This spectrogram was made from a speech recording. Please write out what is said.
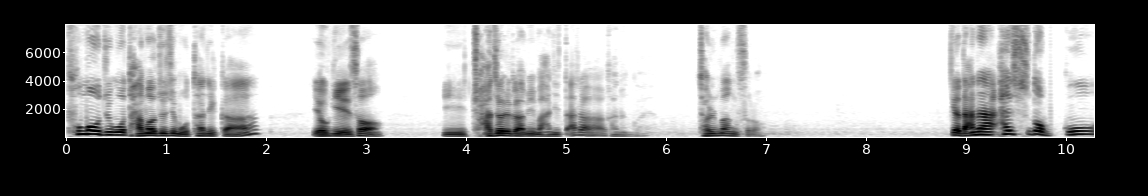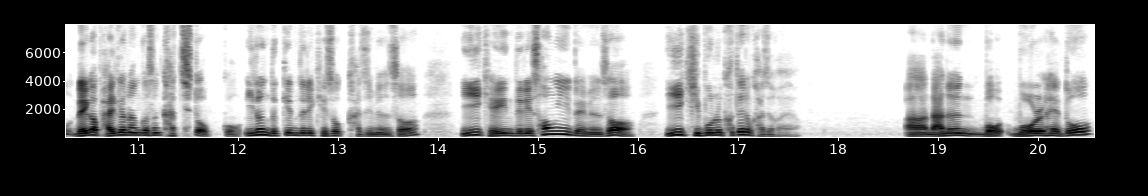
품어주고 담아주지 못하니까 여기에서 이 좌절감이 많이 따라가는 거예요. 절망스러워. 그러니까 나는 할 수도 없고 내가 발견한 것은 가치도 없고 이런 느낌들이 계속 가지면서 이 개인들이 성인이 되면서 이 기분을 그대로 가져가요. 아 나는 뭐, 뭘 해도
